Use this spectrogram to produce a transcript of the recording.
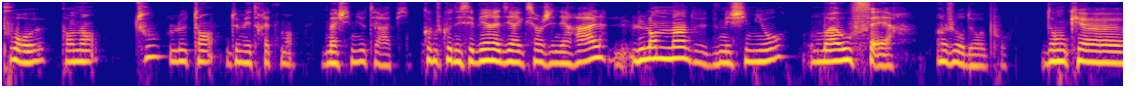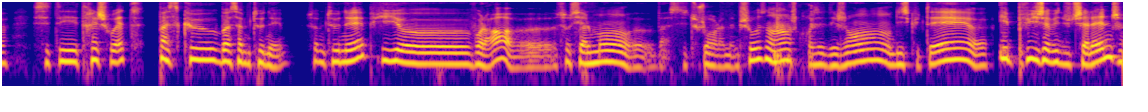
pour eux pendant tout le temps de mes traitements de ma chimiothérapie. Comme je connaissais bien la direction générale, le lendemain de, mes chimios, on m'a offert un jour de repos. Donc euh, c'était très chouette parce que bah ça me tenait ça me tenait. Puis euh, voilà, euh, socialement, euh, bah, c'est toujours la même chose. Hein. Je croisais des gens, on discutait. et puis j'avais du challenge.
